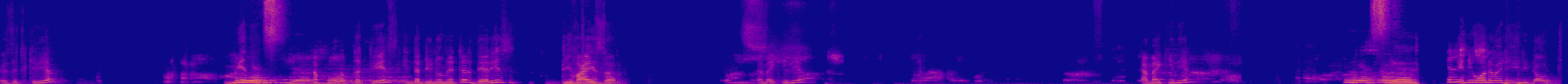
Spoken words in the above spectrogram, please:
Is it clear? Means Yes. Yes, the both the case in the denominator there is divisor. Am I clear? Am I clear? Yes. Yes. Anyone have any, any doubt?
